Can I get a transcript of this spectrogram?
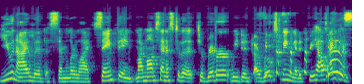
You and I lived a similar life. Same thing. My mom sent us to the to river. We did a rope swing. We had a tree house. Yes. I didn't have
